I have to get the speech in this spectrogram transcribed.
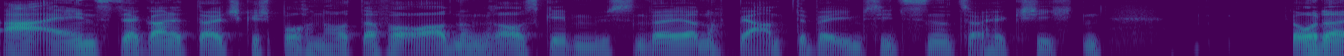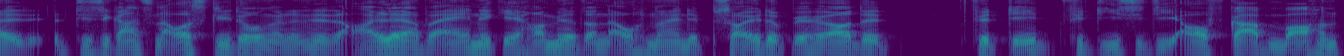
A1, der gar nicht Deutsch gesprochen hat, eine Verordnung rausgeben müssen, weil ja noch Beamte bei ihm sitzen und solche Geschichten. Oder diese ganzen Ausgliederungen, oder nicht alle, aber einige haben ja dann auch noch eine Pseudo-Behörde, für die, für die sie die Aufgaben machen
